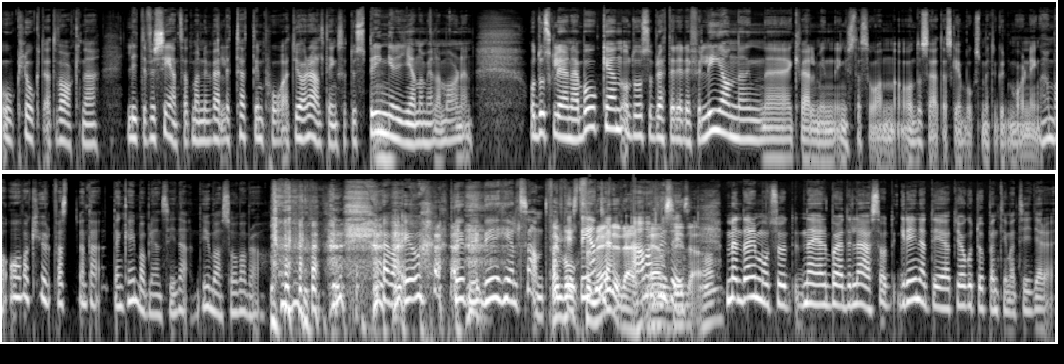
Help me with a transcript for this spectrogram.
oklokt att vakna lite för sent så att man är väldigt tätt in på att göra allting så att du springer igenom hela morgonen. Och då skulle jag den här boken och då så berättade jag det för Leon en eh, kväll, min yngsta son. Och då sa jag att jag ska göra en bok som heter Good morning. Och han bara, åh vad kul, fast vänta, den kan ju bara bli en sida. Det är ju bara att sova bra. jag bara, jo, det, det, det är helt sant En faktiskt. bok för mig egentligen. det där. Ja, en precis. sida. Ja. Men däremot så när jag började läsa, och grejen är att det är att jag har gått upp en timme tidigare.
